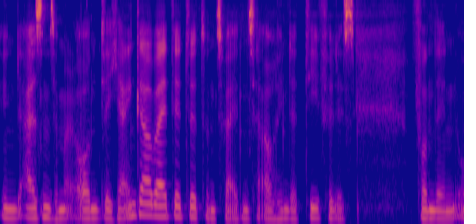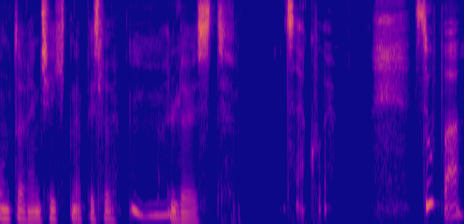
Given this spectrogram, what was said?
in, erstens einmal ordentlich eingearbeitet wird und zweitens auch in der Tiefe des von den unteren Schichten ein bisschen mhm. löst. Sehr cool. Super.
